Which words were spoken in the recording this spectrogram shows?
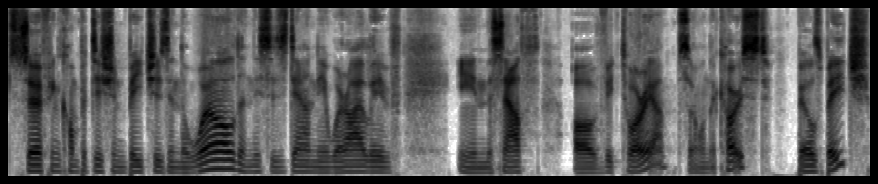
surfing competition beaches in the world. And this is down near where I live in the south of Victoria, so on the coast, Bells Beach.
